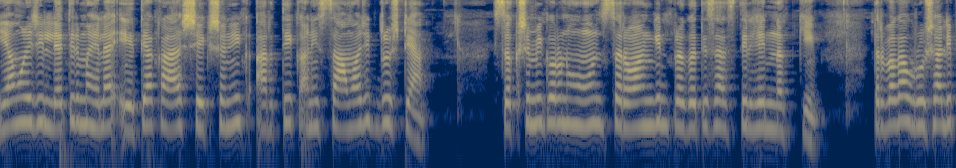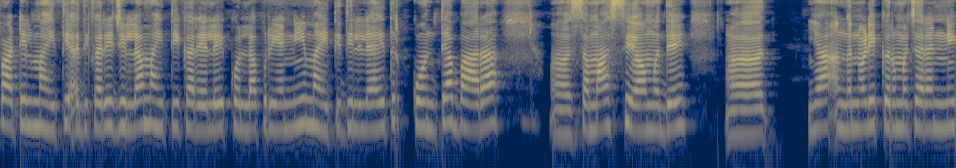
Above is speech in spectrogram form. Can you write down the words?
यामुळे जिल्ह्यातील महिला येत्या काळात शैक्षणिक आर्थिक आणि सामाजिकदृष्ट्या सक्षमीकरण होऊन सर्वांगीण प्रगती साधतील हे नक्की. तर बघा वृषाली पाटील माहिती अधिकारी जिल्हा माहिती कार्यालय कोल्हापूर यांनी माहिती दिलेली आहे. तर कोणत्या बारा समाजसेवामध्ये या अंगणवाडी कर्मचाऱ्यांनी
